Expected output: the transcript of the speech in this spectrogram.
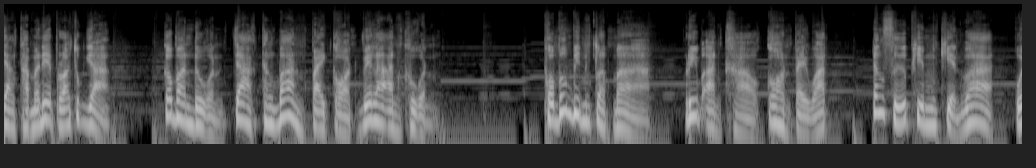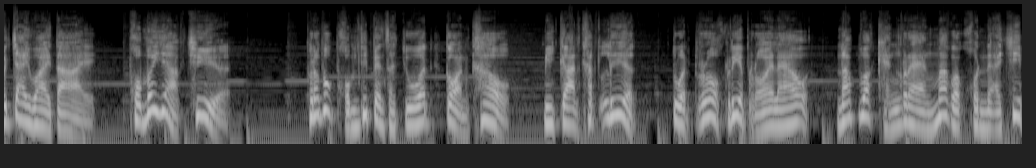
ยังทำไม่เรียบร้อยทุกอย่าง ก็บันด่วนจากทางบ้านไปก่อนเวลาอันควร ผมเพิ่งบินกลับมา รีบอ่านข่าวก่อนไปวัด หนังสือพิมพ์เขียนว่าหัวใจวายตาย ผมไม่อยากเชื่อ เพราะพวกผมที่เป็นสจวตก่อนเข้ามีการคัดเลือก ตรวจโรคเรียบร้อยแล้ว นับว่าแข็งแรงมากกว่าคนในอาชีพ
